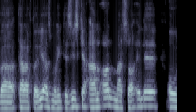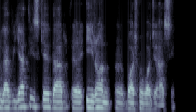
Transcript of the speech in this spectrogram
و طرفداری از محیط زیست که الان مسائل اولویتی است که در ایران باش مواجه هستیم.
